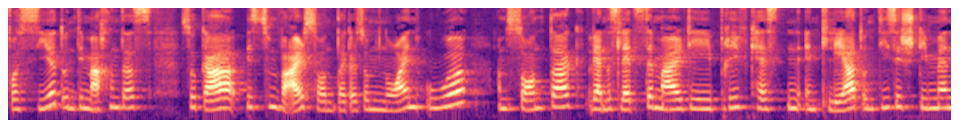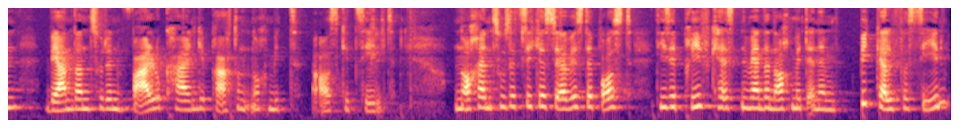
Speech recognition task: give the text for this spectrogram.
forciert und die machen das sogar bis zum Wahlsonntag. Also um 9 Uhr am Sonntag werden das letzte Mal die Briefkästen entleert und diese Stimmen werden dann zu den Wahllokalen gebracht und noch mit ausgezählt. noch ein zusätzlicher Service der Post, diese Briefkästen werden dann auch mit einem Pickerl versehen,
